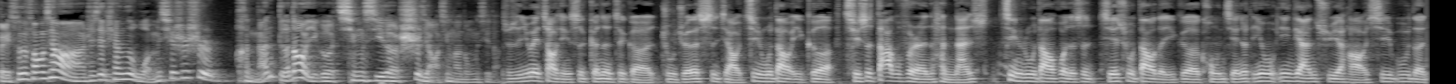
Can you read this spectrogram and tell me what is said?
北村方向啊这些片子，我们其实是很难得到一个清晰的视角性的东西的。就是因为赵婷是跟着这个主角的视角进入到一个其实大部分人很难进入到或者是接触到的一个空间，就因为印第安区也好，西部的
